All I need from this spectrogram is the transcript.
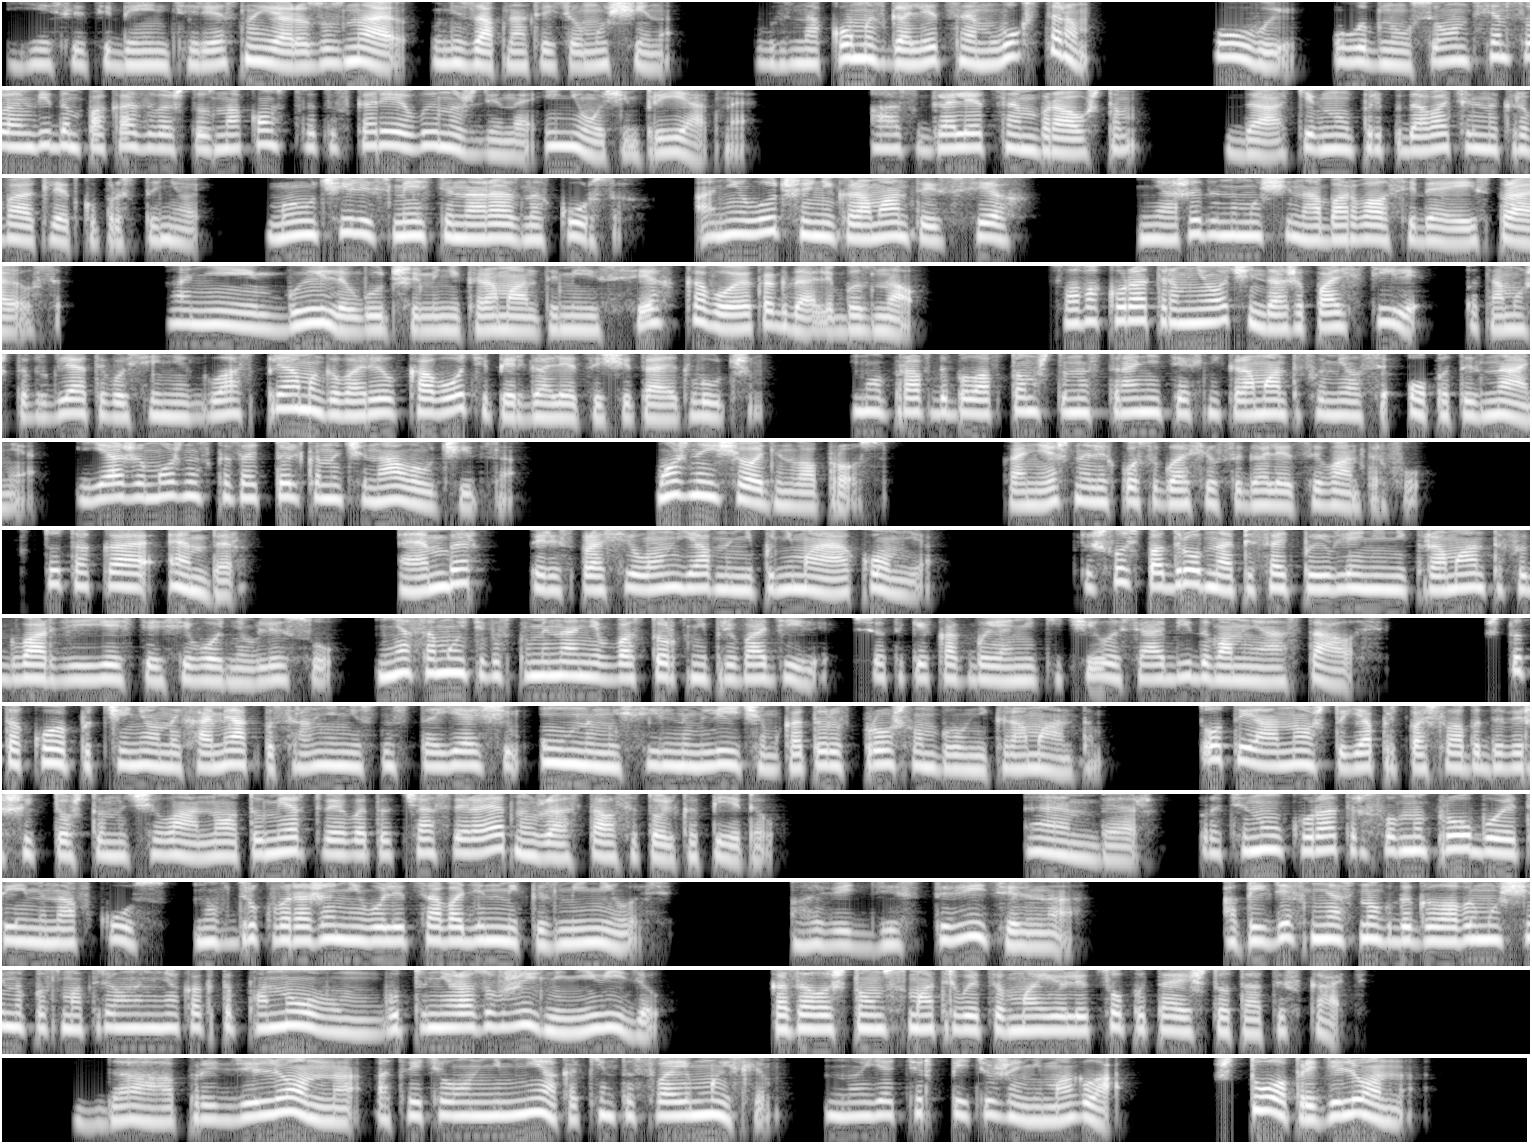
«Если тебе интересно, я разузнаю», — внезапно ответил мужчина. «Вы знакомы с Галецием Лукстером?» «Увы», — улыбнулся он всем своим видом, показывая, что знакомство это скорее вынужденное и не очень приятное. «А с Галецием Брауштом?» «Да», — кивнул преподаватель, накрывая клетку простыней. «Мы учились вместе на разных курсах. Они лучшие некроманты из всех». Неожиданно мужчина оборвал себя и исправился. Они были лучшими некромантами из всех, кого я когда-либо знал. Слова куратора мне очень даже польстили потому что взгляд его синих глаз прямо говорил, кого теперь Галеций считает лучшим. Но правда была в том, что на стороне тех некромантов имелся опыт и знания. Я же, можно сказать, только начинала учиться. Можно еще один вопрос? Конечно, легко согласился Галеций Вантерфул. Кто такая Эмбер? Эмбер? Переспросил он, явно не понимая, о ком я. Пришлось подробно описать появление некромантов и гвардии Естия сегодня в лесу. Меня саму эти воспоминания в восторг не приводили. Все-таки, как бы я ни кичилась, а обида во мне осталась. Что такое подчиненный хомяк по сравнению с настоящим умным и сильным личем, который в прошлом был некромантом? То-то и оно, что я предпочла бы довершить то, что начала, но от умертвия в этот час, вероятно, уже остался только пепел. Эмбер. Протянул куратор, словно пробуя это имя на вкус, но вдруг выражение его лица в один миг изменилось. А ведь действительно... Оглядев меня с ног до головы, мужчина посмотрел на меня как-то по-новому, будто ни разу в жизни не видел. Казалось, что он всматривается в мое лицо, пытаясь что-то отыскать. «Да, определенно», — ответил он не мне, а каким-то своим мыслям, но я терпеть уже не могла. «Что определенно?»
